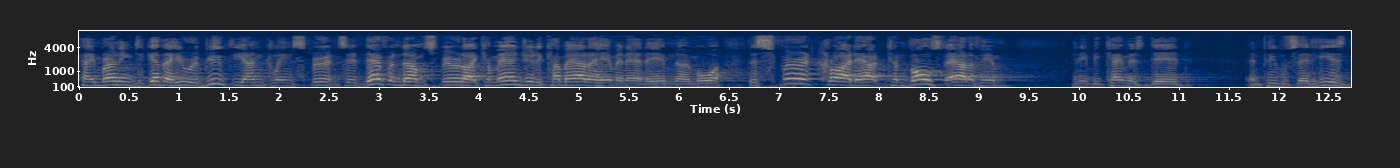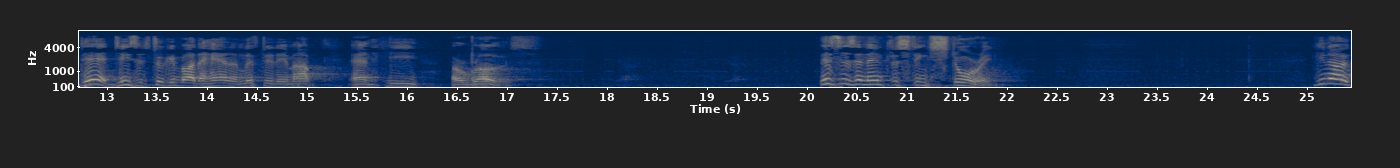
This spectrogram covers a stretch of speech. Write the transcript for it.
came running together. He rebuked the unclean spirit and said, Deaf and dumb spirit, I command you to come out of him and enter him no more. The spirit cried out, convulsed out of him, and he became as dead. And people said, He is dead. Jesus took him by the hand and lifted him up, and he arose. This is an interesting story. You know,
